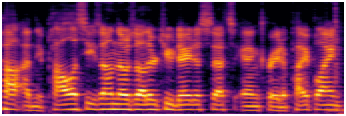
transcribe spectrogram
and the policies on those other two data sets and create a pipeline.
